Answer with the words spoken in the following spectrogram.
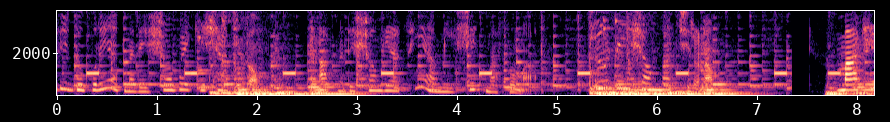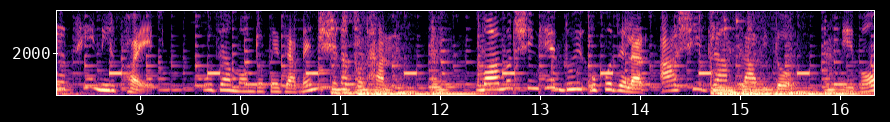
এটিভির দুপুরে আপনাদের সবাইকে স্বাগতম। আপনাদের সঙ্গে আছি আমি শেখ মাসুমা। শুরুতেই সংবাদ শিরোনাম। মাঠে আছি নির্ভয়ে। পূজা মণ্ডপে যাবেন সেনাপ্রধান। ময়মনসিংহে দুই উপজেলার আশি গ্রাম প্লাবিত এবং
